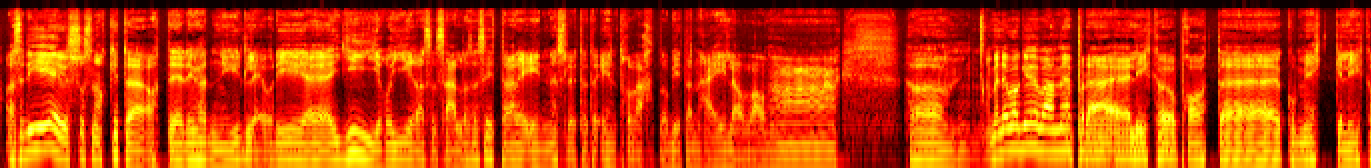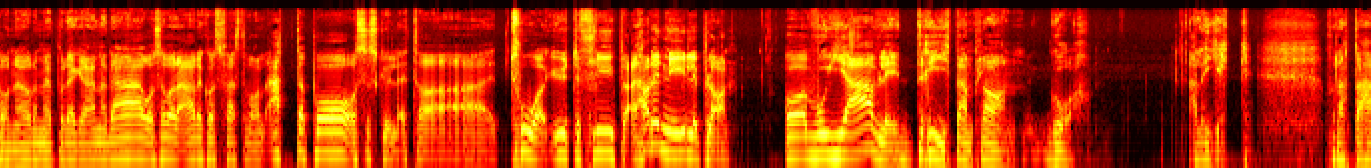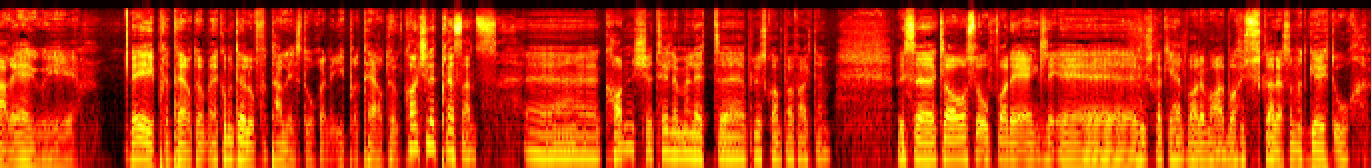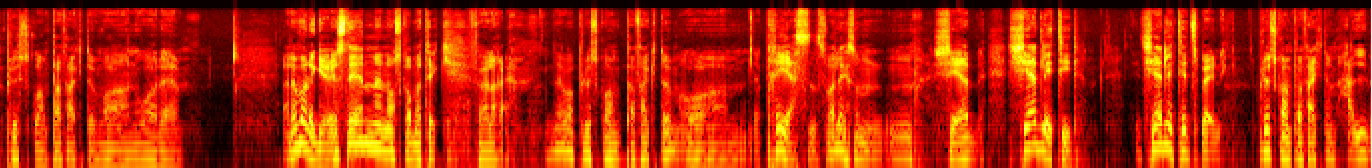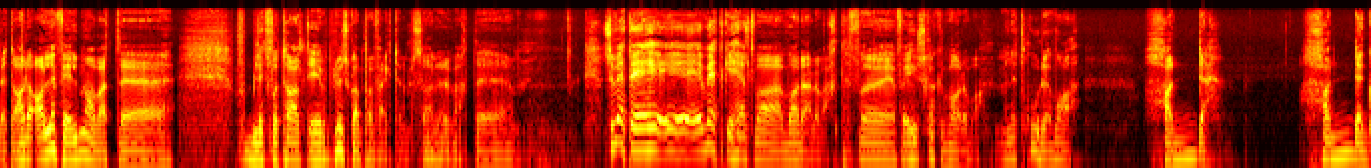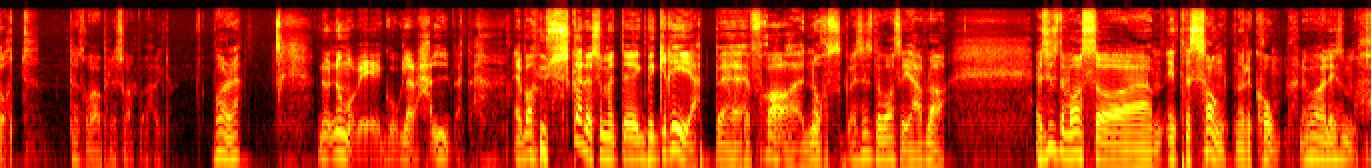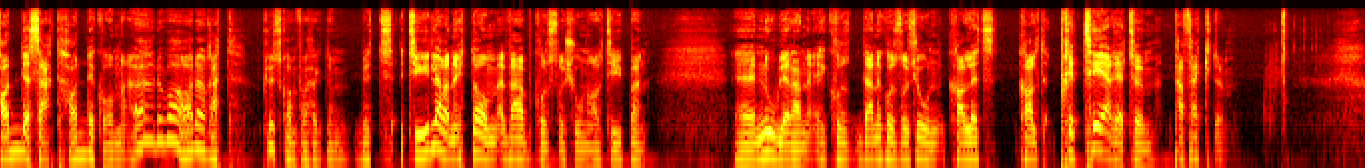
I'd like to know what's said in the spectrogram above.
Altså, de er jo så snakkete at det, er jo helt nydelig, og de eh, gir og gir av seg selv, og så sitter jeg der innesluttet og introvert og biter negler og bare men det var gøy å være med på det. Jeg liker jo å prate komikk, jeg liker å nerde med på det greiene der. Og så var det RDKs-festivalen etterpå, og så skulle jeg ta tog ut til flyplass Jeg hadde en nydelig plan, og hvor jævlig drit den planen går. Eller gikk. For dette her er jo i det er i preteritum. Jeg kommer til å fortelle historien i preteritum. Kanskje litt presens. Eh, kanskje til og med litt eh, plusskvamperfektum. Hvis jeg klarer å slå opp hva det egentlig er. Jeg husker ikke helt hva det var, jeg bare husker det som et gøyt ord. Plusskvamperfektum var noe av det Ja, det var det gøyeste innen norsk grammatikk, føler jeg. Det var plusskvamperfektum, og presens var liksom mm, kjed, kjedelig tid. Kjedelig tidsbøyning. Plusskvamperfektum, helvete, hadde alle filmer vært eh, blitt fortalt i plusskvamperfektum, så hadde det vært eh, Så vet jeg, jeg vet ikke helt hva, hva det hadde vært, for, for, jeg husker ikke hva det var, men jeg tror det var hadde. Hadde gått. Det tror jeg var plusskvamperfektum. Var det det? Nå, nå, må vi google det, helvete. Jeg bare husker det som et eh, begrep eh, fra norsk, og jeg synes det var så jævla jeg syns det var så uh, interessant når det kom. Det var liksom Hadde sett, hadde kommet. Ja, det var hadde rett. Plusskvamperfektum. Blitt tydeligere nytte om verbkonstruksjoner av typen. Uh, nå blir den, denne konstruksjonen kallet, kalt preteritum perfektum.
